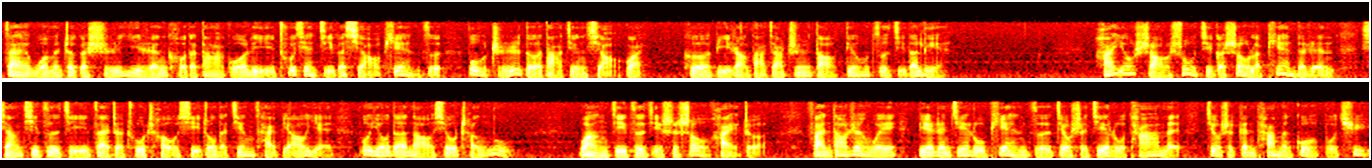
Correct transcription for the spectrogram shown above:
在我们这个十亿人口的大国里，出现几个小骗子不值得大惊小怪，何必让大家知道丢自己的脸？还有少数几个受了骗的人，想起自己在这出丑戏中的精彩表演，不由得恼羞成怒，忘记自己是受害者，反倒认为别人揭露骗子就是揭露他们，就是跟他们过不去。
